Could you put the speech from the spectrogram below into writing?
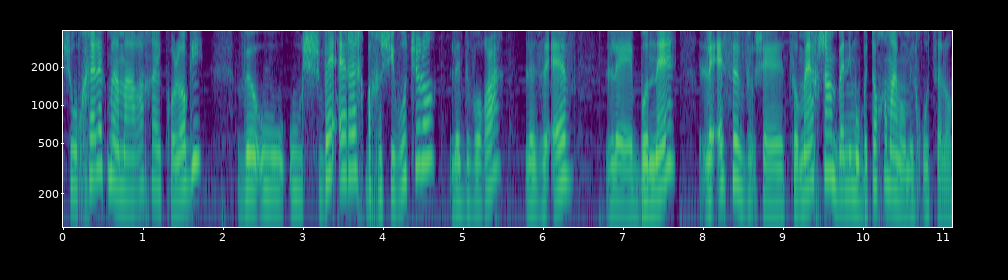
שהוא חלק מהמערך האקולוגי, והוא הוא שווה ערך בחשיבות שלו לדבורה, לזאב, לבונה, לעשב שצומח שם, בין אם הוא בתוך המים או מחוצה לו.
